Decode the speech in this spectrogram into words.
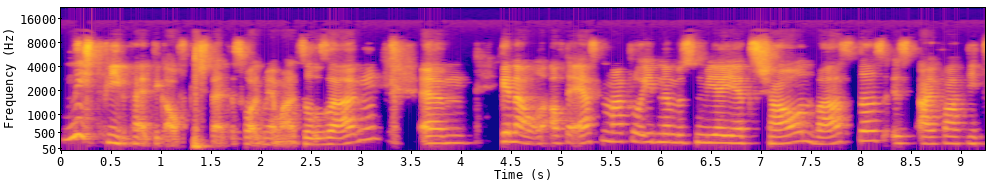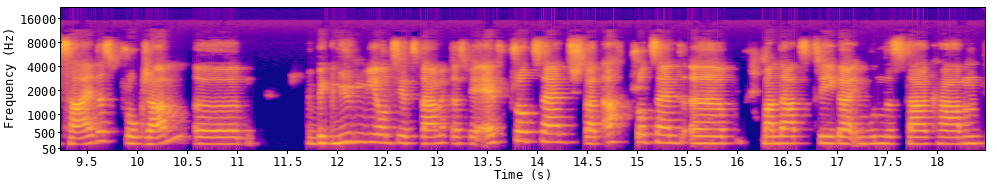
nicht vielfältig aufgestellt ist, wollten wir mal so sagen. Ähm, genau, auf der ersten Makroebene müssen wir jetzt schauen, was das ist einfach die Zahl des Programms. Äh, begnügen wir uns jetzt damit, dass wir 11 Prozent statt 8 Prozent äh, Mandatsträger im Bundestag haben?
